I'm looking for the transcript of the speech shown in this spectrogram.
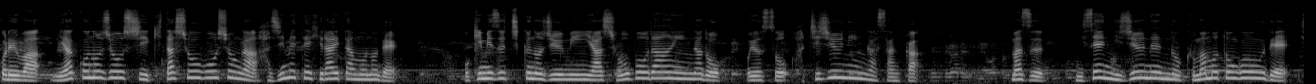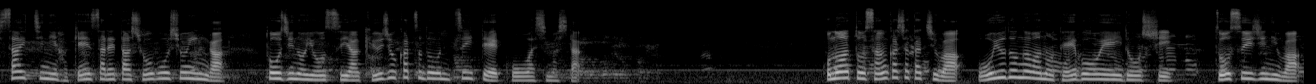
これは都城市北消防署が初めて開いたもので沖水地区の住民や消防団員などおよそ80人が参加。まず2020年の熊本豪雨で被災地に派遣された消防署員が当時の様子や救助活動について講話しました。この後参加者たちは大淀川の堤防へ移動し増水時には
